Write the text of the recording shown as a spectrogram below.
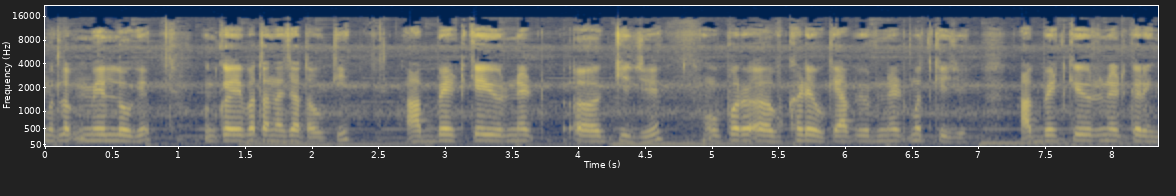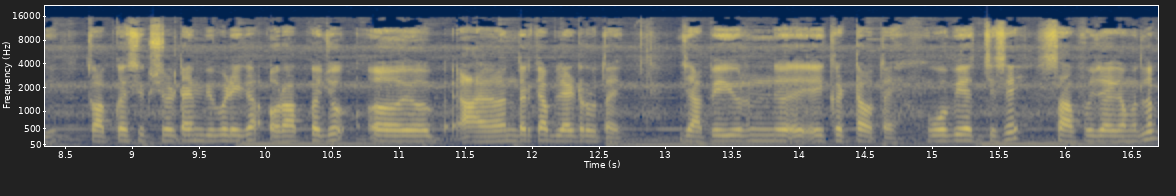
मतलब मेल लोग हैं उनको ये बताना चाहता हूँ कि आप बैठ के यूरिनेट कीजिए। ऊपर खड़े होकर आप यूरिनेट मत कीजिए। आप बैठ के यूरिनेट करेंगे तो आपका सेक्सुअल टाइम भी बढ़ेगा और आपका जो अंदर का ब्लैडर होता है जहाँ पे यूरिन इकट्ठा होता है, वो भी अच्छे से साफ़ हो जाएगा मतलब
